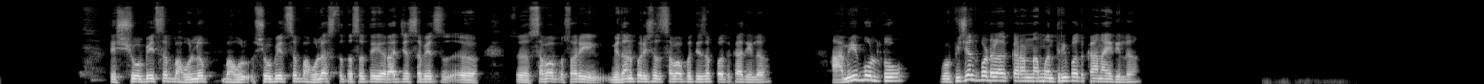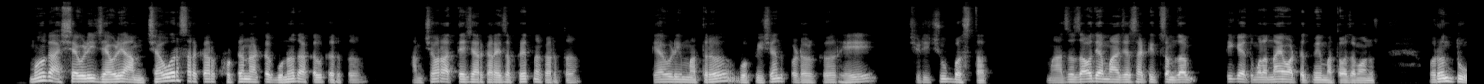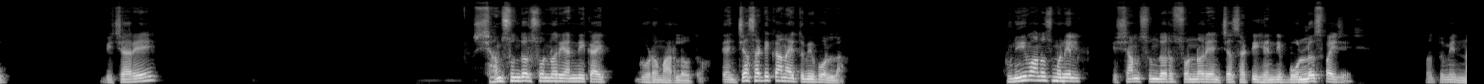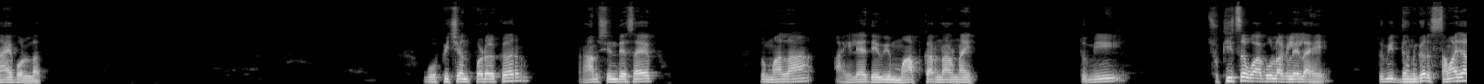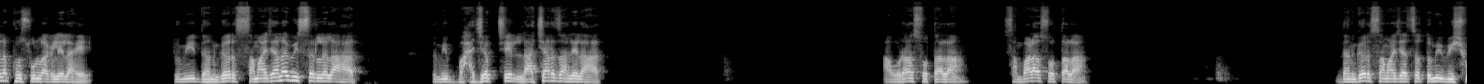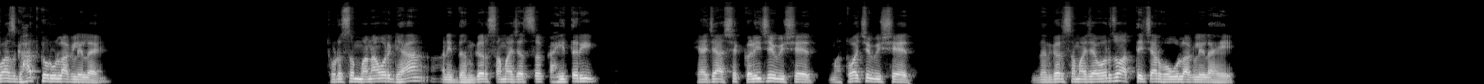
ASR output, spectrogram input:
ते शोभेचं बाहुलं भाऊ शोभेचं बाहुलं असतं तसं ते राज्यसभेचं सभा सॉरी विधान परिषद सभापतीचं पद का दिलं? आम्ही बोलतो गोपीचंद पडळकरांना मंत्रीपद का नाही दिलं? मग अशा वेळी ज्यावेळी आमच्यावर सरकार खोटं नाटक गुन्हा दाखल करतं आमच्यावर अत्याचार करायचा प्रयत्न करतं त्यावेळी मात्र गोपीचंद पडळकर हे चिडीचूप बसतात. माझं जाऊ द्या माझ्यासाठी समजा ठीक आहे तुम्हाला नाही वाटत मी महत्त्वाचा माणूस. परंतु बिचारे श्यामसुंदर सोनर यांनी काय घोडं मारलं होतं? त्यांच्यासाठी का नाही तुम्ही बोलला? कुणीही माणूस म्हणेल की श्यामसुंदर सोन्नर यांच्यासाठी ह्यांनी बोललंच पाहिजे. पण तुम्ही नाही बोललात. गोपीचंद पडळकर राम शिंदे साहेब तुम्हाला अहिल्यादेवी माफ करणार नाहीत. तुम्ही चुकीचं वागू लागलेलं आहे. तुम्ही धनगर समाजाला फसवू लागलेला आहे. तुम्ही धनगर समाजाला विसरलेला आहात. तुम्ही भाजपचे लाचार झालेला आहात. आवरा स्वतःला. सांभाळा स्वतःला. धनगर समाजाचा तुम्ही विश्वासघात करू लागलेला आहे. थोडंसं मनावर घ्या आणि धनगर समाजाचं काहीतरी ह्या ज्या अशा कळीचे विषय आहेत महत्त्वाचे विषय आहेत धनगर समाजावर जो अत्याचार होऊ लागलेला आहे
